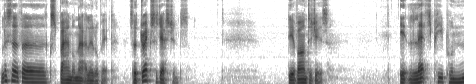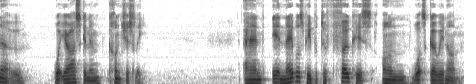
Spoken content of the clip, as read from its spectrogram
let's uh, expand on that a little bit. So, direct suggestions the advantages. It lets people know what you're asking them consciously. And it enables people to focus on what's going on.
